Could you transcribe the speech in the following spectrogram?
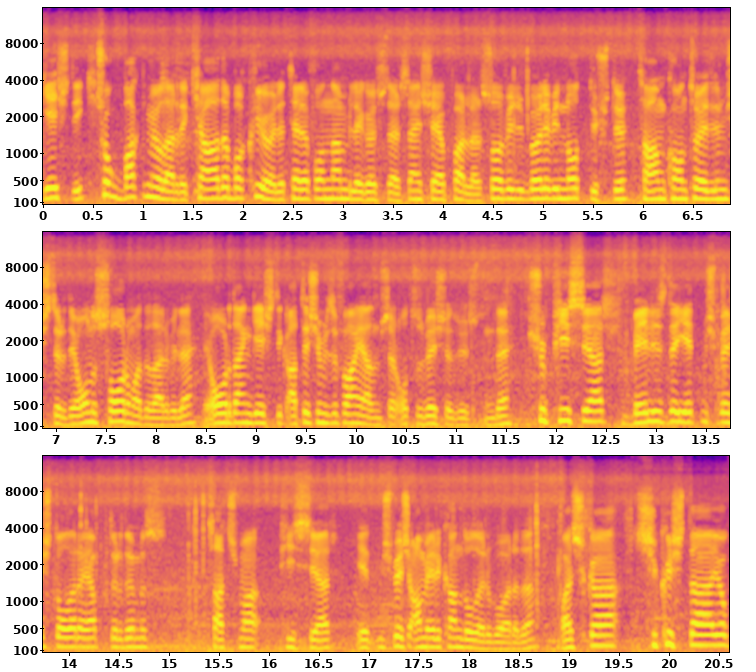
Geçtik. Çok bakmıyorlar da kağıda bakıyor öyle. Telefondan bile göstersen şey yaparlar. Sonra bir, böyle bir not düştü. Tam kontrol edilmiştir diye. Onu sormadılar bile. E, oradan geçtik. Ateşimizi falan yazmışlar. 35 yazıyor üstünde. Şu PCR Beliz'de 75 dolara yaptırdığımız saçma PCR. 75 Amerikan doları bu arada. Başka çıkışta yok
